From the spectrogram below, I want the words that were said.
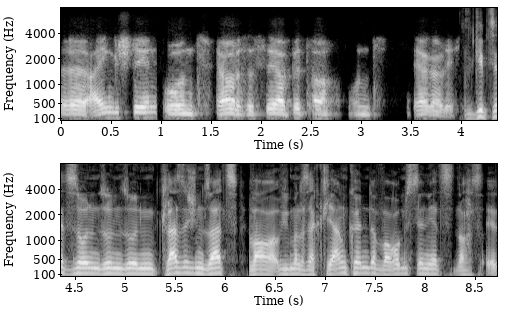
äh, eingestehen. Und ja, das ist sehr bitter und ärgerlich. Gibt es jetzt so einen, so, einen, so einen klassischen Satz, wie man das erklären könnte, warum es denn jetzt noch äh,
